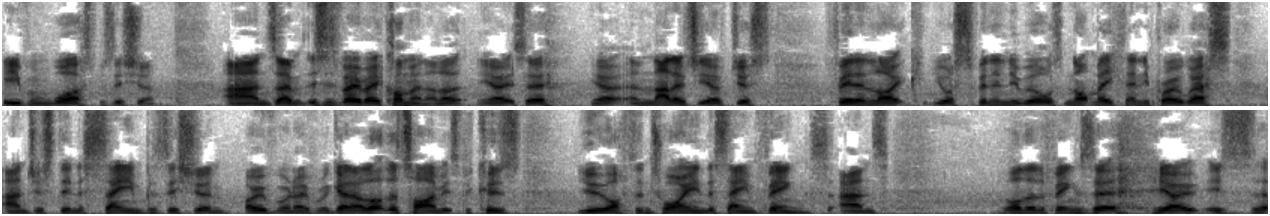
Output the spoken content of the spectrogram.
even worse position? And um, this is very very common. And you know, it's a you know an analogy of just feeling like you're spinning your wheels, not making any progress, and just in the same position over and over again. A lot of the time, it's because you're often trying the same things and one of the things that you know is uh,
